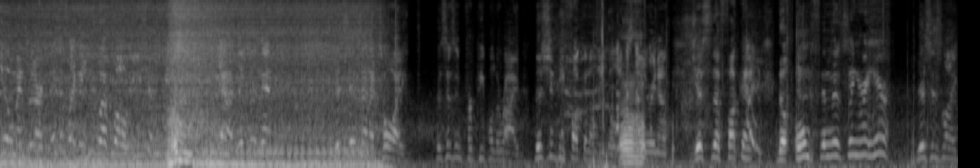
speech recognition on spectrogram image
humans that are. This is like a UFO. You shouldn't be. Yeah. This isn't. This isn't a toy. This isn't for people to ride. This should be fucking illegal. I'm just telling you right now. Just the fucking the oomph in this thing right here. This is like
